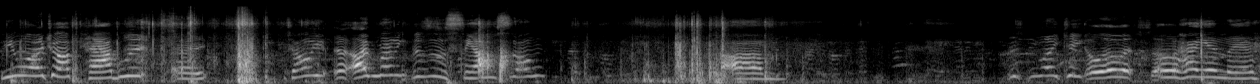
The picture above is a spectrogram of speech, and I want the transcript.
If you watch off tablet, uh, tell me, uh, I'm running, this is a Samsung. Um, this might take a little bit, so hang in there.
